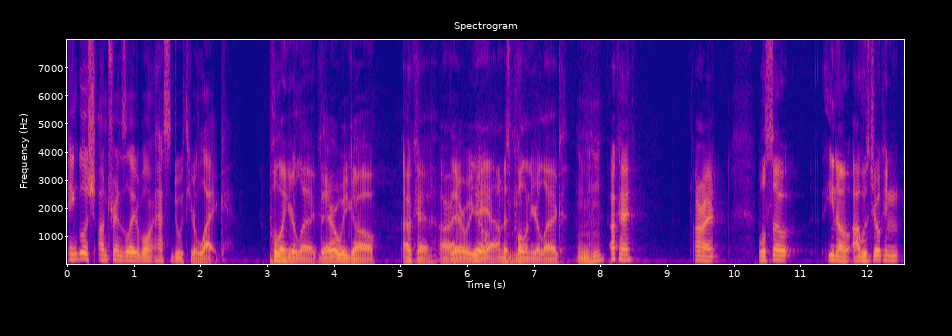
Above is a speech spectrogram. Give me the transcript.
English untranslatable and it has to do with your leg. Pulling your leg. There we go. Okay. All right. There we yeah, go. Yeah, I'm just pulling your leg. Mm-hmm. Okay. All right. Well, so, you know, I was joking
